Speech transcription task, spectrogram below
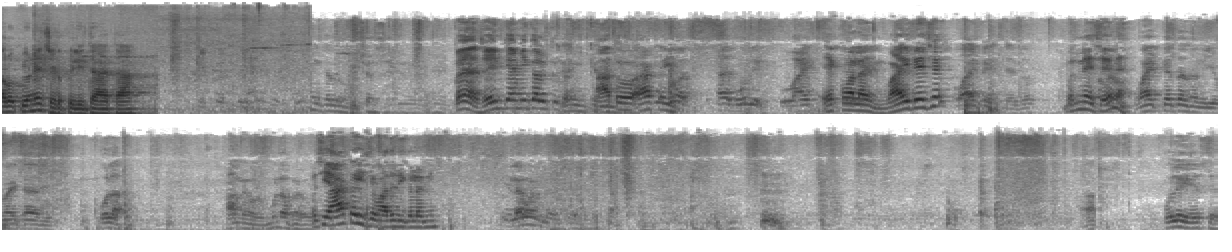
આરોપીઓને ઝડપી લીધા હતા. કયા? જૈન કેમિકલ આ તો આ કઈ? એક્વાલાઇન વ્હાઈટ છે? બંને છે ને? વ્હાઈટ કહેતા હતા ને એ વ્હાઈટ બોલા. સામે બોલા ભાઈ. પછી આ કઈ છે વાદળી કલરની? છે.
